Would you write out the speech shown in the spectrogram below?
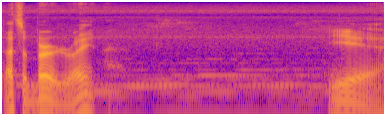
That's a bird, right? Yeah.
